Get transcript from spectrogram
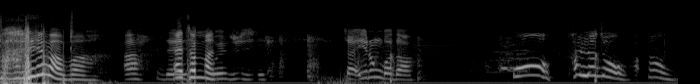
말해봐봐. 아, 네. 아, 잠만. 보여주지. 자, 이런 거다. 오 살려줘 형.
